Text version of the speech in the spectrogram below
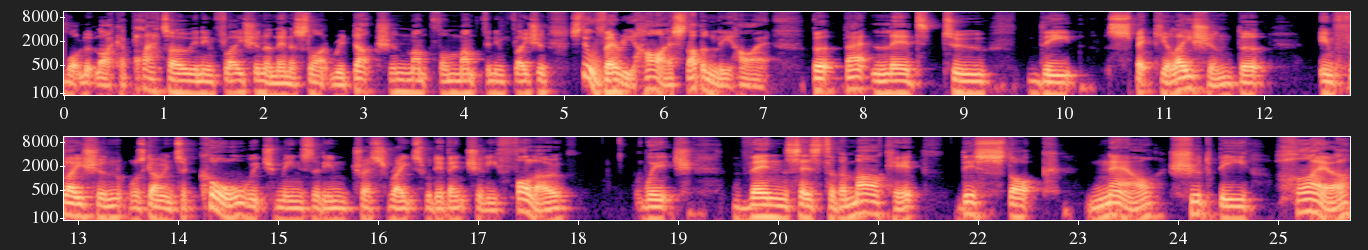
what looked like a plateau in inflation, and then a slight reduction month on month in inflation. Still very high, stubbornly high, but that led to the speculation that inflation was going to cool, which means that interest rates would eventually follow, which then says to the market, this stock now should be higher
